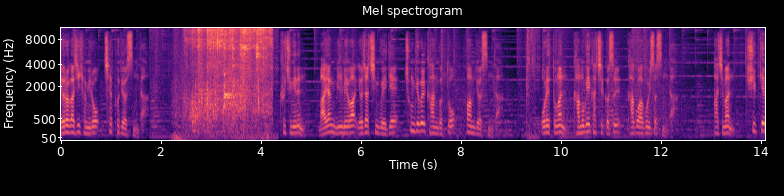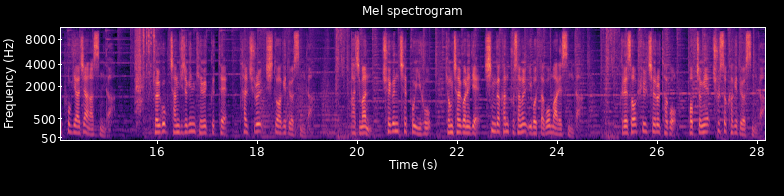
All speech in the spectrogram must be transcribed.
여러 가지 혐의로 체포되었습니다. 그 중에는 마약 밀매와 여자친구에게 총격을 가한 것도 포함되었습니다. 오랫동안 감옥에 갇힐 것을 각오하고 있었습니다. 하지만 쉽게 포기하지 않았습니다. 결국 장기적인 계획 끝에 탈출을 시도하게 되었습니다. 하지만 최근 체포 이후 경찰관에게 심각한 부상을 입었다고 말했습니다. 그래서 휠체어를 타고 법정에 출석하게 되었습니다.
